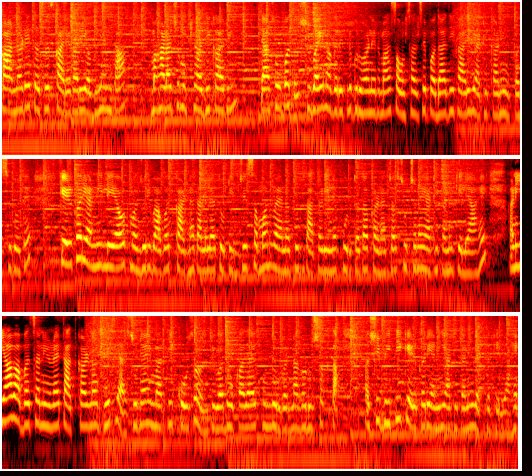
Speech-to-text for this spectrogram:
कानडे तसंच कार्यकारी अभियंता म्हाडाचे मुख्य अधिकारी त्यासोबतच शिवाईनगर येथील गृहनिर्माण संस्थांचे पदाधिकारी या ठिकाणी उपस्थित होते. केळकर यांनी लेआउट मंजुरीबाबत काढण्यात आलेल्या त्रुटींची समन्वयानातून तातडीने पूर्तता करण्याच्या सूचना या ठिकाणी केल्या आहे आणि याबाबतचा निर्णय तात्काळ न घेतल्यास जुन्या इमारती कोसळून किंवा धोकादायक होऊन दुर्घटना घडू शकता अशी भीती केळकर यांनी या ठिकाणी व्यक्त केली आहे.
